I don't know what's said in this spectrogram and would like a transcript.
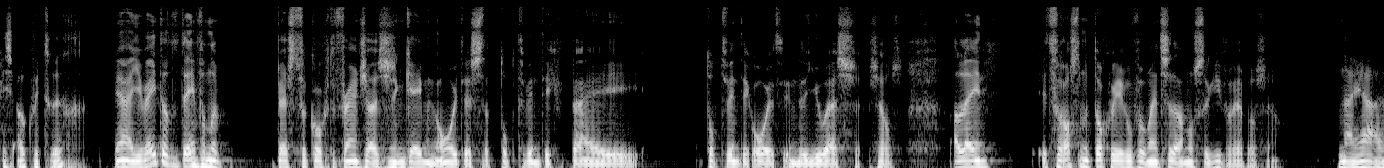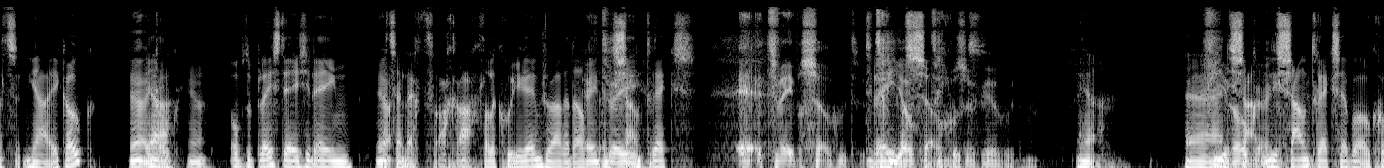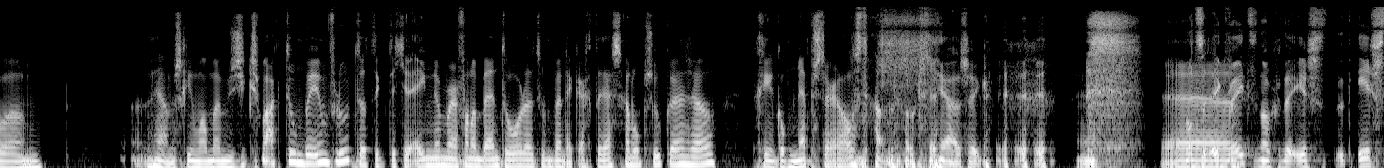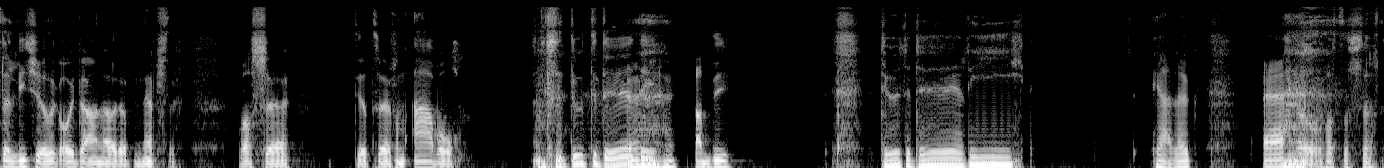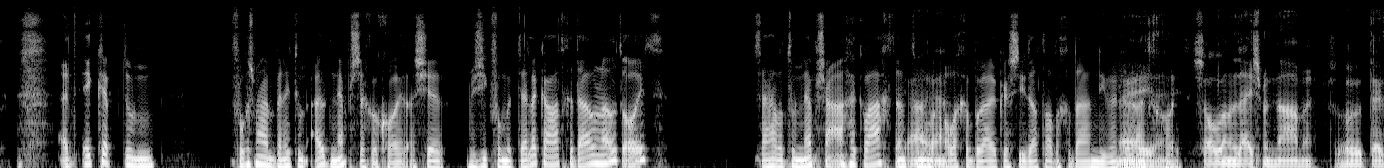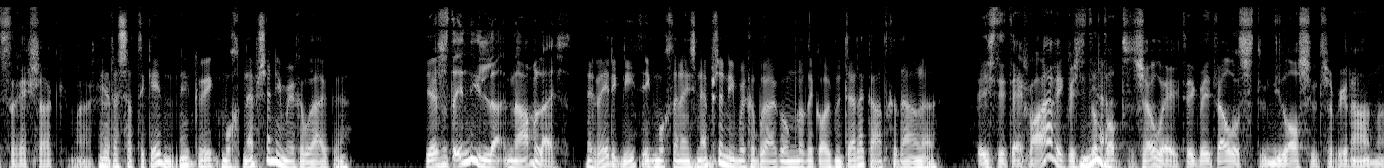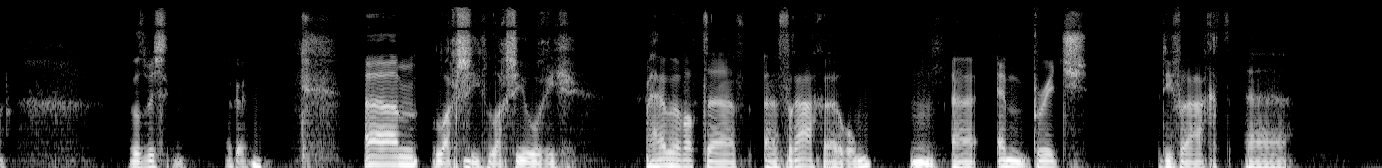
is ook weer terug. Ja, je weet dat het een van de best verkochte franchises in gaming ooit is. De top 20 bij... Top 20 ooit in de US zelfs. Alleen, het verraste me toch weer hoeveel mensen daar nostalgie voor hebben of zo. Nou ja, het ja ik ook. Ja, ik Ja. ook. Ja. Op de PlayStation 1. Ja. Dat zijn echt ach- achterlijk goede games waren dat. 1, En de 2. soundtracks. Eh, twee was zo goed. Twee Drie was ook. zo Drie goed. was ook heel goed. Ja. Eh, Vier die, ook, die soundtracks hebben ook gewoon... eh, ja, misschien wel mijn muzieksmaak toen beïnvloed. Dat, ik, dat je één nummer van een band hoorde. En toen ben ik echt de rest gaan opzoeken en zo. Toen ging ik op Napster alles downloaden. Ja, zeker. ja. Eh, Want ik weet nog, de eerste, het eerste liedje dat ik ooit downloadde op Napster was dat van Abel. Van- Die. Ja, leuk. Eh, Oh, wat was dat? Het, ik heb toen, volgens mij ben ik toen uit Napster gegooid. Als je muziek van Metallica had gedownload ooit. Zij hadden toen Napster aangeklaagd. En Ja, toen ja. alle gebruikers die dat hadden gedaan, die werden eruit gegooid. Ze hadden een lijst met namen tijdens de rechtszaak. Maar Ja, daar zat ik in. Ik, ik mocht Napster niet meer gebruiken. jij zat in die namenlijst. Dat weet ik niet. Ik mocht ineens Napster niet meer gebruiken omdat ik ooit Metallica had gedownload. Is dit echt waar? Ik wist niet Ja. dat dat zo werkte. Ik weet wel dat ze toen die lawsuits hebben gedaan, maar dat wist ik niet. Oké. Ehm, Larsie, Larsie Ulrich. we hebben wat eh, eh, vragen, Ron. Hmm. Eh, M. Bridge, die vraagt... eh,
